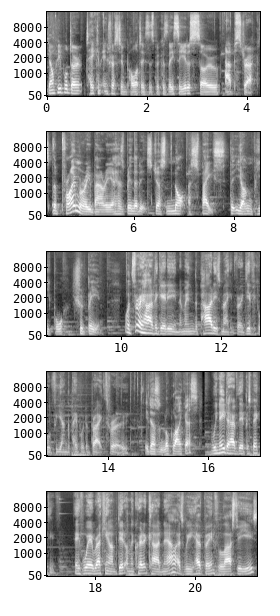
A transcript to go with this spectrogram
young people don't take an interest in politics is because they see it as so abstract. The primary barrier has been that it's just not a space that young people should be in. Well, it's very hard to get in. I mean, the parties make it very difficult for younger people to break through. It doesn't look like us. We need to have their perspective. If we're racking up debt on the credit card now, as we have been for the last few years,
